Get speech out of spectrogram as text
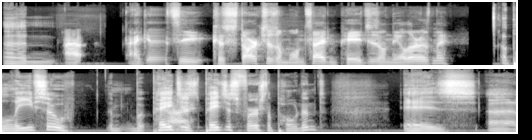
And I I can see because Starks is on one side and Page is on the other, isn't he? I believe so. Um, But Page's Page's first opponent is uh,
